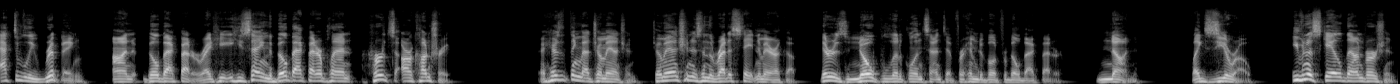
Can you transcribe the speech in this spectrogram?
actively ripping on Build Back Better, right? He, he's saying the Build Back Better plan hurts our country. Now, here's the thing about Joe Manchin Joe Manchin is in the reddest state in America. There is no political incentive for him to vote for Build Back Better. None. Like zero. Even a scaled down version.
